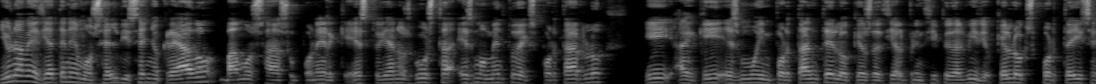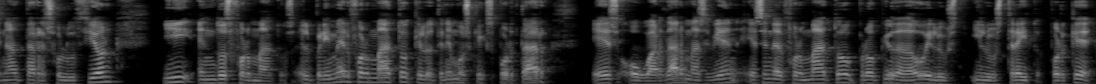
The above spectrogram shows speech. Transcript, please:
Y una vez ya tenemos el diseño creado, vamos a suponer que esto ya nos gusta, es momento de exportarlo y aquí es muy importante lo que os decía al principio del vídeo, que lo exportéis en alta resolución y en dos formatos. El primer formato que lo tenemos que exportar es, o guardar más bien, es en el formato propio de Adobe Illustrator. ¿Por qué?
